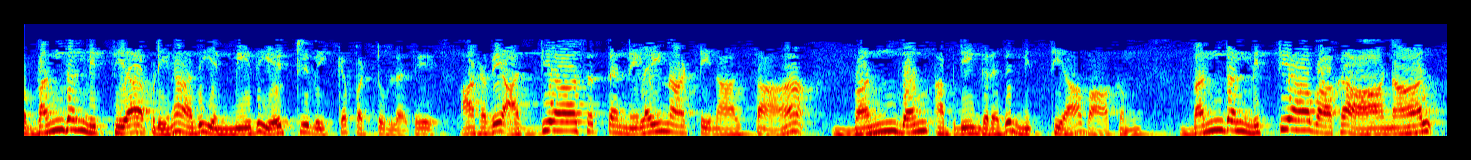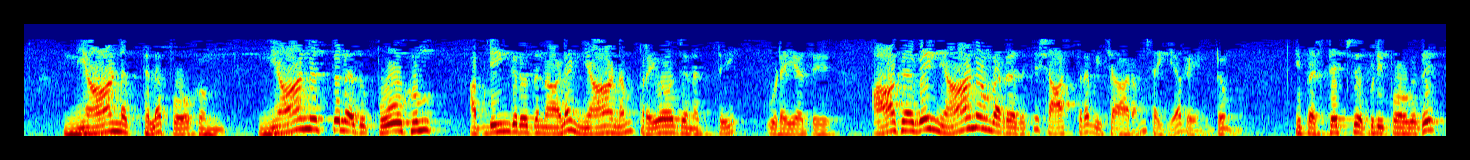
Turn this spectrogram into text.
இப்ப பந்தம் மித்தியா அப்படின்னா அது என் மீது ஏற்றி வைக்கப்பட்டுள்ளது. ஆகவே அத்தியாசத்தை நிலைநாட்டினால்தான் பந்தம் அப்படிங்கிறது மித்தியாவாகும். பந்தம் மித்தியாவாக ஆனால் ஞானத்துல போகும். ஞானத்தில் அது போகும் அப்படிங்கறதுனால ஞானம் பிரயோஜனத்தை உடையது. ஆகவே ஞானம் வர்றதுக்கு சாஸ்திர விசாரம் செய்ய வேண்டும். இப்ப ஸ்டெப்ஸ் எப்படி போகுது?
